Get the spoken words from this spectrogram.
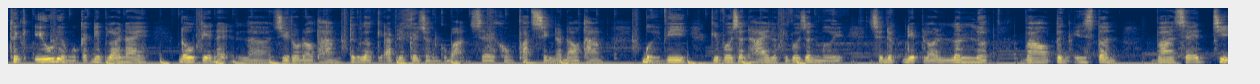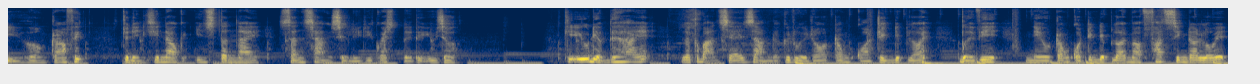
Thì cái ưu điểm của cách deploy này đầu tiên ấy là zero downtime tức là cái application của bạn sẽ không phát sinh ra downtime bởi vì cái version 2 là cái version mới sẽ được deploy lần lượt vào từng instant và sẽ chỉ hướng traffic cho đến khi nào cái instant này sẵn sàng xử lý request tới từ user cái ưu điểm thứ hai ấy là các bạn sẽ giảm được cái rủi ro trong quá trình deploy. Bởi vì nếu trong quá trình deploy mà phát sinh ra lỗi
